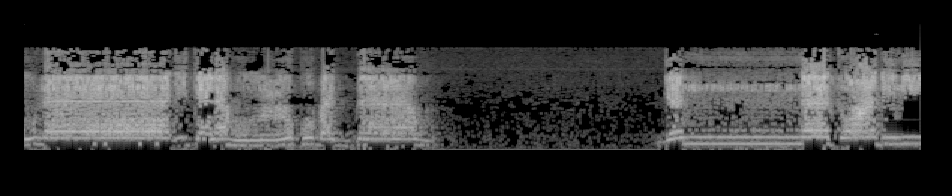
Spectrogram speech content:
أولئك لهم عقبى الدار. جنات عدن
